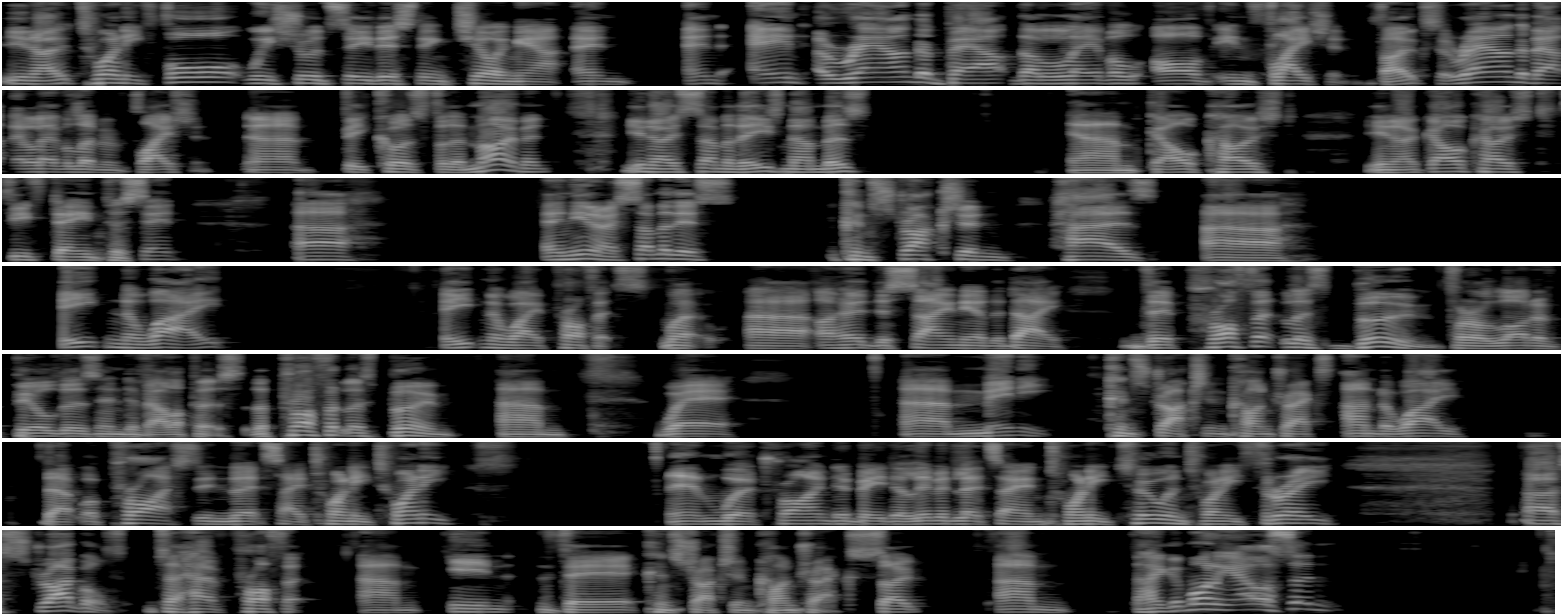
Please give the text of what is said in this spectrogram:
you know, 24, we should see this thing chilling out. And and and around about the level of inflation, folks, around about the level of inflation. Uh, because for the moment, you know, some of these numbers, um, Gold Coast, you know, Gold Coast fifteen percent, uh, and you know, some of this construction has uh, eaten away eaten away profits. Uh, I heard this saying the other day the profitless boom for a lot of builders and developers. The profitless boom, um, where uh, many construction contracts underway that were priced in, let's say, 2020 and were trying to be delivered, let's say, in 22 and 23, uh, struggled to have profit um, in their construction contracts. So, um, hey, good morning, Alison.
